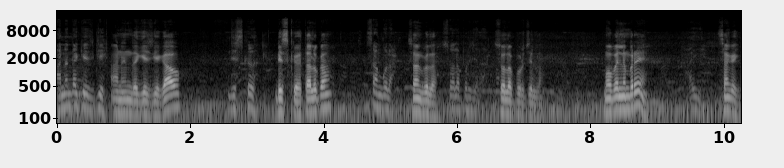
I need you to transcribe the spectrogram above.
आनंदा गेज गे आनंद गेजगे गाव? दिसकळ डिस्क तालुका? सांगोला. सांगोला. सोलापूर जिल्हा. सोलापूर जिल्हा. मोबाईल नंबर आहे? आई. सांगा की.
